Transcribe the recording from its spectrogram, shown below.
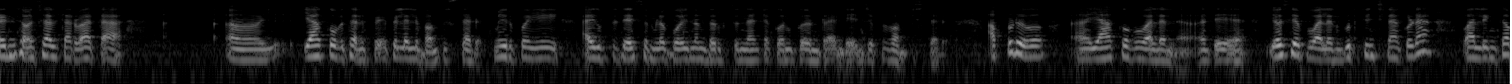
రెండు సంవత్సరాల తర్వాత యాకోబు తన పిల్లల్ని పంపిస్తాడు. మీరు పోయి ఐగుప్తు దేశంలో భోజనం దొరుకుతుందంటే కొనుక్కొని రండి అని చెప్పి పంపిస్తాడు. అప్పుడు యాకోబు వాళ్ళని అదే యోసేపు వాళ్ళని గుర్తించినా కూడా వాళ్ళు ఇంకా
